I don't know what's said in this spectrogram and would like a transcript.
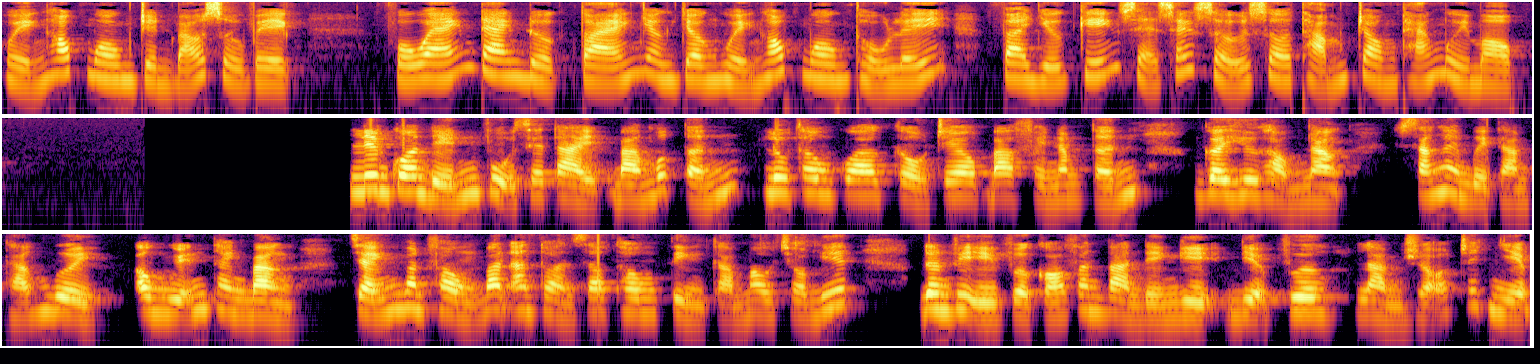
huyện Hóc Môn trình báo sự việc. Vụ án đang được Tòa án Nhân dân huyện Hóc Môn thụ lý và dự kiến sẽ xét xử sơ thẩm trong tháng 11. Liên quan đến vụ xe tải 31 tấn lưu thông qua cầu treo 3,5 tấn gây hư hỏng nặng, sáng ngày 18 tháng 10, ông Nguyễn Thanh Bằng, tránh văn phòng Ban An toàn Giao thông tỉnh Cà Mau cho biết, đơn vị vừa có văn bản đề nghị địa phương làm rõ trách nhiệm.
